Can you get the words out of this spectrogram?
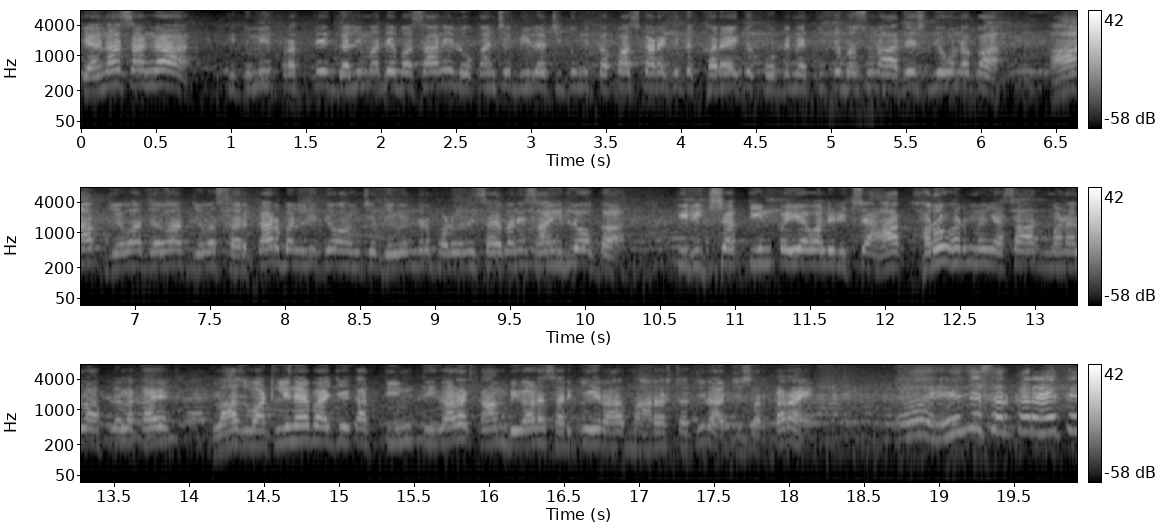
त्यांना सांगा की तुम्ही प्रत्येक गलीमध्ये बसा आणि लोकांच्या बिलाची तुम्ही तपास करा की ते खरं आहे की खोटं नाही. तिथे बसून आदेश देऊ नका. हा जेव्हा जेव्हा जेव्हा सरकार बनली तेव्हा आमचे देवेंद्र फडणवीस साहेबांनी सांगितलं होतं की रिक्षा तीन पहियावाली रिक्षा हा खरोखर मी असा आज म्हणायला आपल्याला काय लाज वाटली नाही पाहिजे का? तीन तिघाडा काम बिघाडासारखी ही रा- महाराष्ट्राची राज्य सरकार आहे. हे जे सरकार आहे ते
